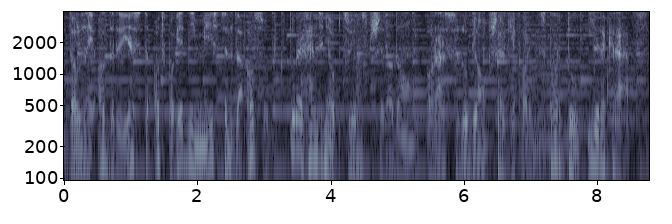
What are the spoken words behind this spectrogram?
Dolnej Odry jest odpowiednim miejscem dla osób, które chętnie obcują z przyrodą oraz lubią wszelkie formy sportu i rekreacji.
